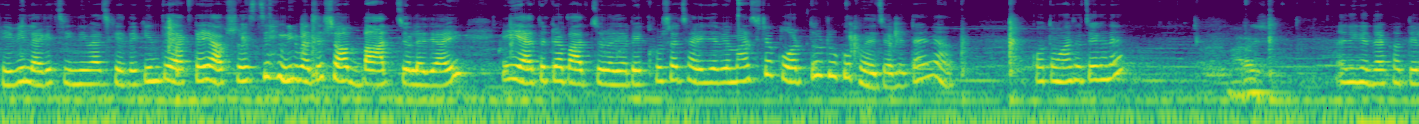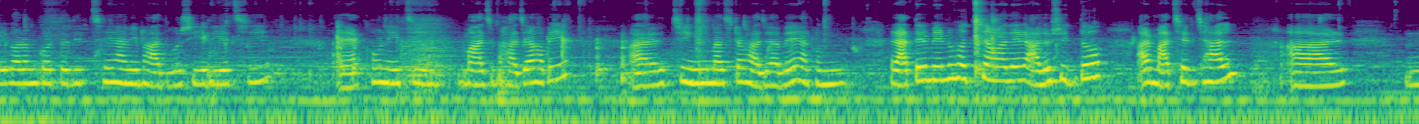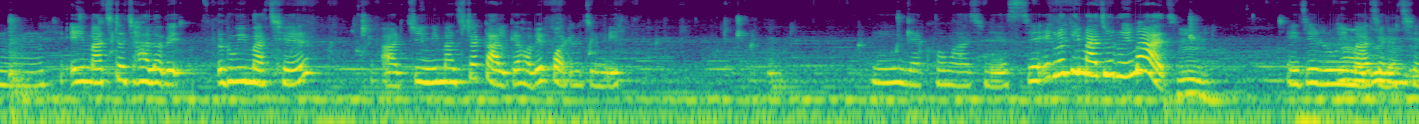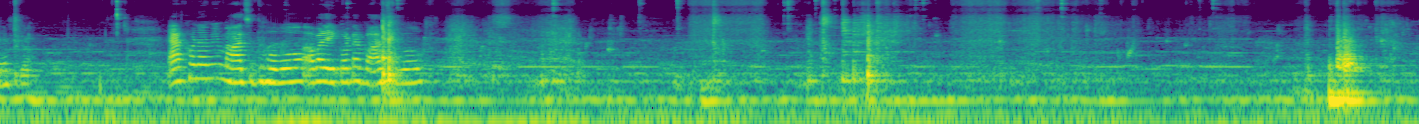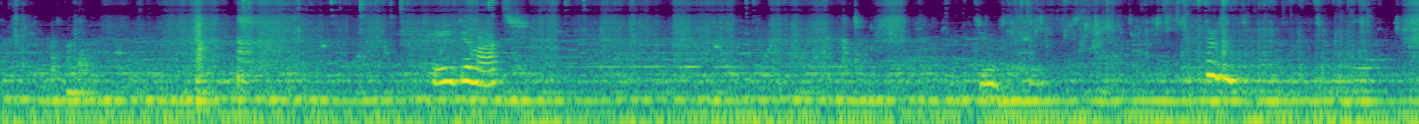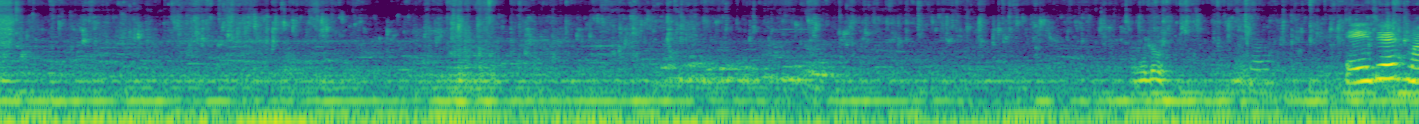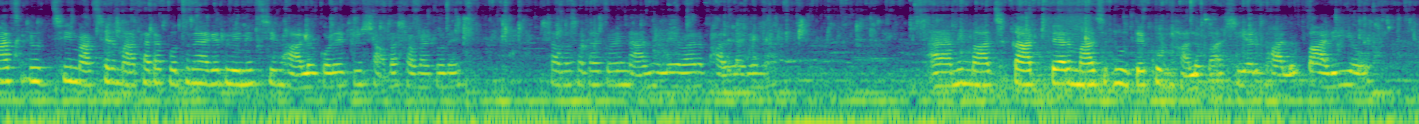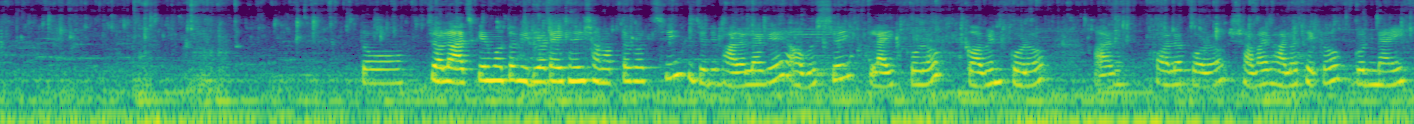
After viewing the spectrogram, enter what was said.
হেভি লাগে চিংড়ি মাছ খেতে কিন্তু একটাই আফসোস চিংড়ি মাছে সব বাদ চলে যায়। এই এতটা বাদ চলে যাবে খোসা ছাড়িয়ে যাবে মাছটা কতটুকু হয়ে যাবে তাই না? কত মাছ আছে এখানে? এদিকে দেখো তেল গরম করতে দিচ্ছে আমি ভাত বসিয়ে দিয়েছি। আর এখন এই চি- মাছ ভাজা হবে আর চিংড়ি মাছটা ভাজা হবে। এখন রাতের মেনু হচ্ছে আমাদের আলু সিদ্ধ আর মাছের ঝাল। আর এই মাছটা ঝাল হবে রুই মাছের। আর চিংড়ি মাছটা কালকে হবে পটল চিংড়ি। এই দেখো মাছ নিয়ে এসছে। এগুলো কি মাছ? রুই মাছ? এই যে রুই হ্যাঁ, মাছ এনেছে। এখন আমি মাছ ধোবো আবার এই কটা বাছবো। এই যে মাছ। এই যে মাছ ধুচ্ছি মাছের মাথাটা প্রথমে আগে ধুয়ে নিচ্ছি, ভালো করে একটু সাদা সাদা করে। সাদা সাদা করে না ধুলে এবার ভালো লাগে না। আর আমি মাছ কাটতে আর মাছ ধুতে খুব ভালোবাসি আর ভালো পারিও। তো চলো আজকের মতো ভিডিওটা এখানেই সমাপ্ত করছি। যদি ভালো লাগে অবশ্যই লাইক করো কমেন্ট করো আর ফলো করো। সবাই ভালো থেকো গুড নাইট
